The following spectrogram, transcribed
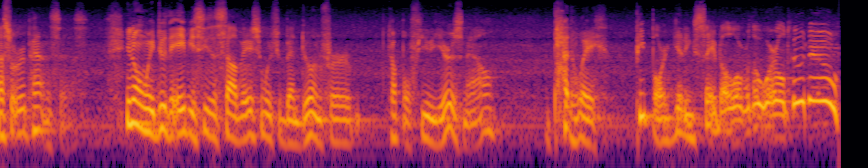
That's what repentance is. You know, when we do the ABCs of salvation, which we've been doing for a couple, few years now, by the way, people are getting saved all over the world. Who knew?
